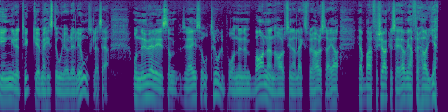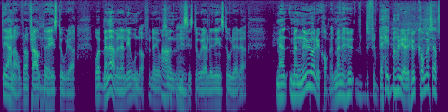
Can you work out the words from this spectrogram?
yngre tycker med historia och religion skulle jag säga. Och nu är det som, jag är så otroligt på nu när barnen har sina läxförhör och så här. Jag, jag bara försöker säga, jag vill ha förhör jättegärna och framförallt mm. är det historia. Och, men även religion då, för det är också ja. en viss mm. historia, eller det är historia i det. Men, men nu har det kommit, men hur, för dig börjar det, hur kommer det sig att,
